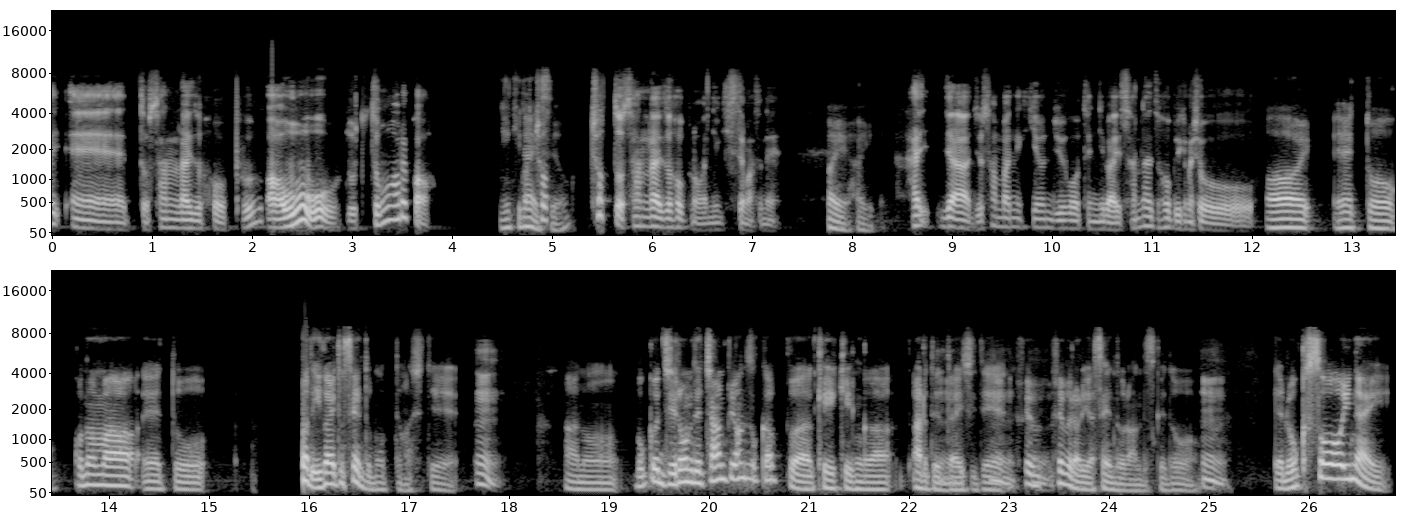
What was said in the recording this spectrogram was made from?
はい、えーっと、サンライズホープ。あ、おおどっちともあれか。人気ないですよ。ちょっとサンライズホープの方が人気してますね。はいはい。はい、じゃあ、13番人気45.2倍、サンライズホープ行きましょはーい。えっ、と、このまま、えっ、と、まだ意外と鮮度持ってまして、う。うん。あの、僕、持論でチャンピオンズカップは経験がある程度大事で、うんうんフェフェブラリーは鮮度なんですけど、うん。で6走以内、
